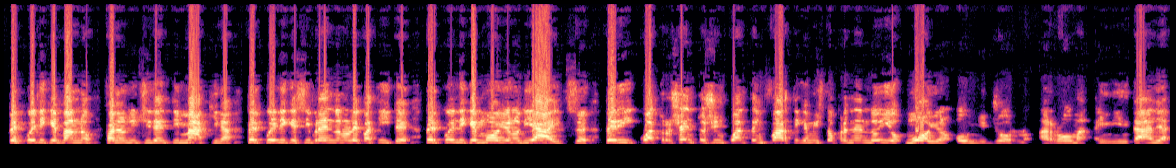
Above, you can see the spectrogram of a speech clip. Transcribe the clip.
Per quelli che vanno, fanno gli incidenti in macchina? Per quelli che si prendono l'epatite? Per quelli che muoiono di AIDS? Per i 450 infarti che mi sto prendendo io? Muoiono ogni giorno a Roma e in Italia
